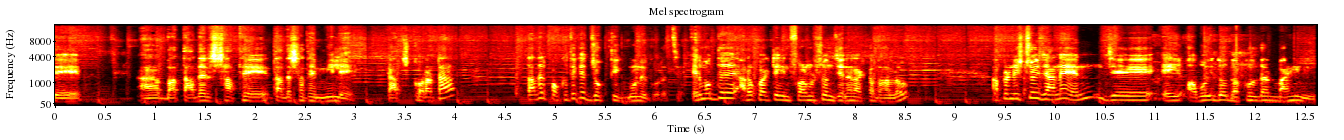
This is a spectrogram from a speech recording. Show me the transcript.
যে বা তাদের সাথে তাদের সাথে মিলে কাজ করাটা তাদের পক্ষ থেকে যৌক্তিক মনে করেছে। এর মধ্যে আরও কয়েকটা ইনফরমেশন জেনে রাখা ভালো। আপনারা নিশ্চয়ই জানেন যে এই অবৈধ দখলদার বাহিনী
